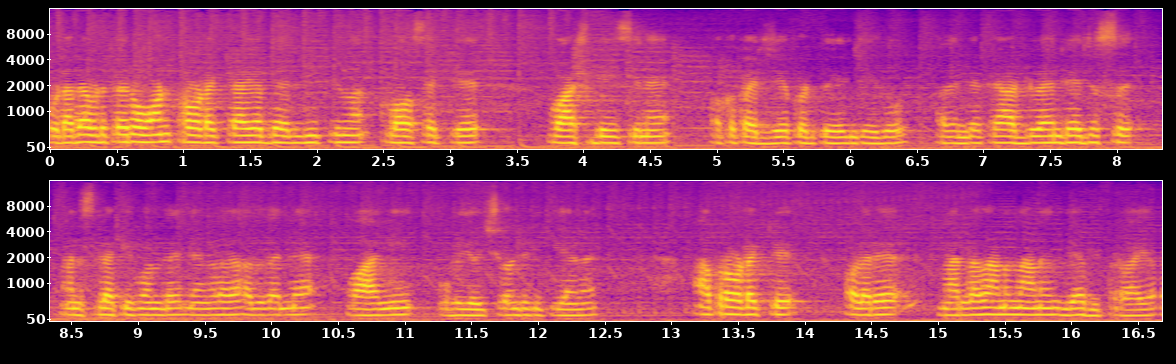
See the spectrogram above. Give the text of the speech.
കൂടാതെ അവിടുത്തെ ഒരു ഓൺ പ്രോഡക്റ്റായ ബെല്ലിക്കുന്ന ക്ലോസറ്റ് വാഷ് ബേസിനെ ഒക്കെ പരിചയപ്പെടുത്തുകയും ചെയ്തു. അതിന്റെയൊക്കെ അഡ്വാന്റേജസ് മനസ്സിലാക്കിക്കൊണ്ട് ഞങ്ങൾ അത് തന്നെ വാങ്ങി ഉപയോഗിച്ചുകൊണ്ടിരിക്കുകയാണ്. ആ പ്രോഡക്റ്റ് വളരെ നല്ലതാണെന്നാണ് എന്റെ അഭിപ്രായം.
